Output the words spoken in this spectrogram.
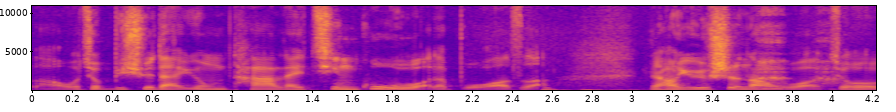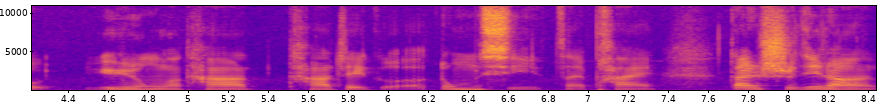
了，我就必须得用它来禁锢我的脖子。然后于是呢，我就运用了它它这个东西在拍，但实际上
